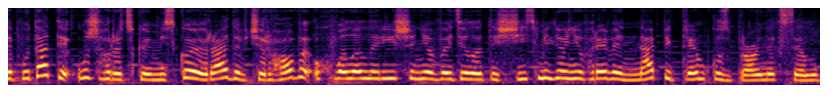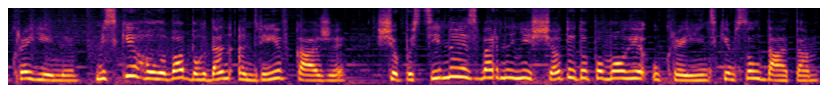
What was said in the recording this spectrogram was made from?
Депутати Ужгородської міської ради в чергове ухвалили рішення виділити 6 мільйонів гривень на підтримку збройних сил України. Міський голова Богдан Андрієв каже, що постійно є звернення щодо допомоги українським солдатам.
